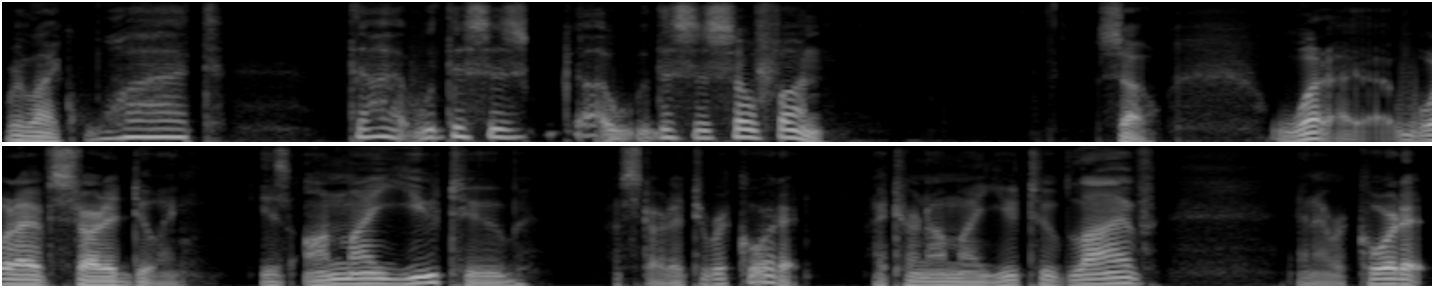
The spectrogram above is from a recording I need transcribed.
were like, "What? This is uh, this is so fun." So, what what I've started doing is on my YouTube, I've started to record it. I turn on my YouTube live and I record it,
